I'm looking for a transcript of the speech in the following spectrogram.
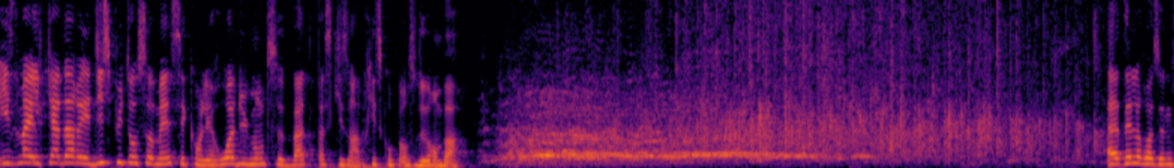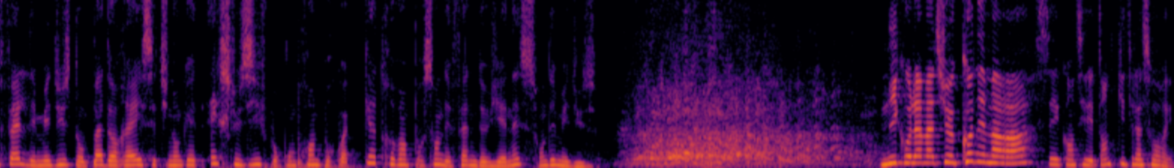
Ismaël Kadaré, dispute au sommet, c'est quand les rois du monde se battent parce qu'ils ont appris ce qu'on pense d'eux en bas. Adèle Rosenfeld, Les Méduses n'ont pas d'oreilles, c'est une enquête exclusive pour comprendre pourquoi 80% des fans de Vianney sont des méduses. Nicolas Mathieu Connemara, c'est quand il est temps de quitter la soirée.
